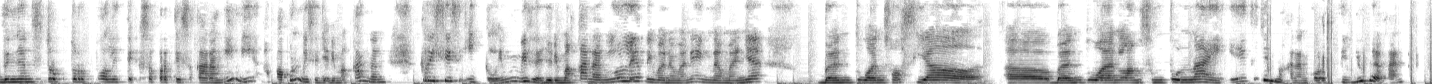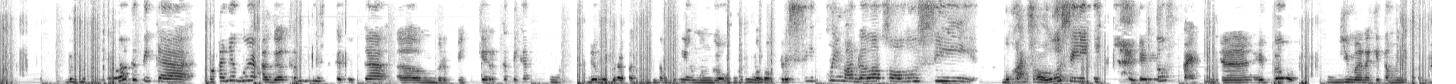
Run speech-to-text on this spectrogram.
dengan struktur politik seperti sekarang ini, apa pun bisa jadi makanan. Krisis iklim bisa jadi makanan. Lu lihat di mana-mana yang namanya bantuan sosial, uh, bantuan langsung tunai, ya itu jadi makanan korupsi juga kan. Begitu ketika makanya gue agak kritis ketika um, berpikir ketika ada beberapa teman-teman yang menggaungkan bahwa krisis iklim adalah solusi bukan solusi. Itu fact-nya. Itu gimana kita mencari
